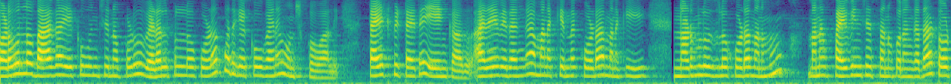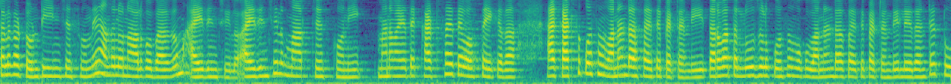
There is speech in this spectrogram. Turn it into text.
పొడవుల్లో బాగా ఎక్కువ ఉంచినప్పుడు వెడల్పుల్లో కూడా కొద్దిగా ఎక్కువగానే ఉంచుకోవాలి. టైట్ ఫిట్ అయితే ఏం కాదు. అదేవిధంగా మన కింద కూడా మనకి నడుము లూజ్లో కూడా మనము మనం ఫైవ్ ఇంచెస్ అనుకున్నాం కదా టోటల్గా ట్వంటీ ఇంచెస్ ఉంది. అందులో నాలుగో భాగం ఐదు ఇంచీలు. ఐదు ఇంచీలకు మార్క్ చేసుకొని మనం అయితే కట్స్ అయితే వస్తాయి కదా ఆ కట్స్ కోసం వన్ అండ్ హాఫ్ అయితే పెట్టండి. తర్వాత లూజుల కోసం ఒక వన్ అండ్ హాఫ్ అయితే పెట్టండి. లేదంటే టూ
